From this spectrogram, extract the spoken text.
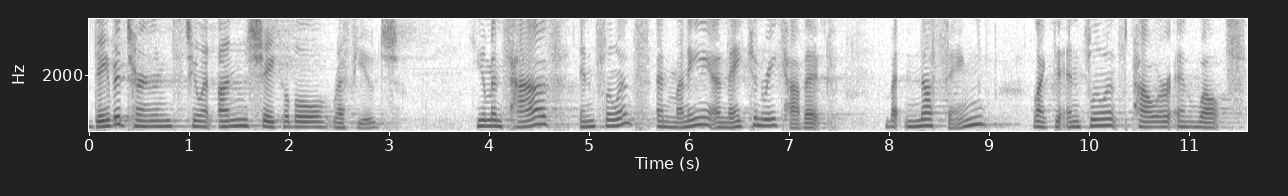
David turns to an unshakable refuge. Humans have influence and money, and they can wreak havoc, but nothing like the influence, power, and wealth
